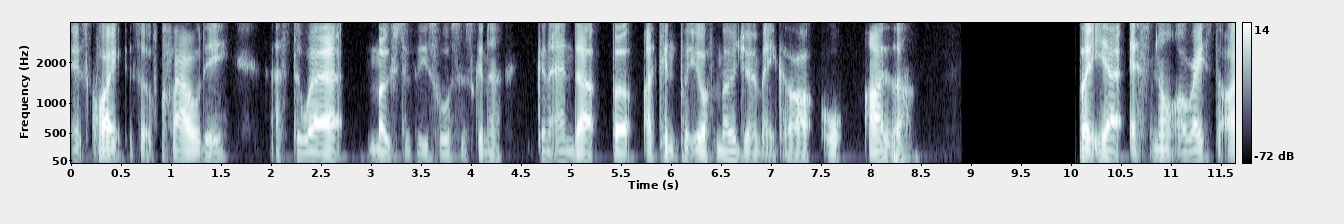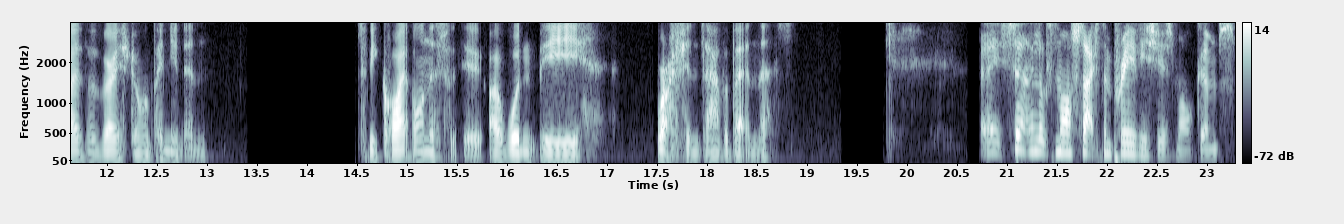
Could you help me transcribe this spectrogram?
it's quite sort of cloudy as to where most of these horses gonna gonna end up, but I couldn't put you off Mojo Maker or, or either. But yeah, it's not a race that I have a very strong opinion in. To be quite honest with you, I wouldn't be rushing to have a bet in this. It certainly looks more stacked than previous year's Molecombs.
